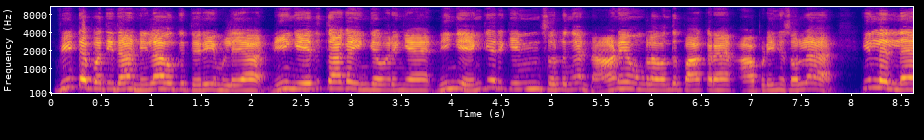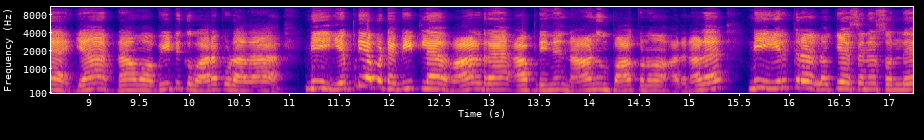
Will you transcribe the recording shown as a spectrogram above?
வீட்டை பத்தி தான் நிலாவுக்கு தெரியும் இல்லையா? நீங்க எதுக்காக இங்க வரீங்க? நீங்க எங்க இருக்கீங்கன்னு சொல்லுங்க. நானே உங்களை வந்து பாக்குறேன் அப்படின்னு சொல்ல இல்ல இல்ல ஏன் நான் உன் வீட்டுக்கு வரக்கூடாதா நீ எப்படியாப்பட்ட வீட்டில் வாழ்ற அப்படின்னு நானும் பார்க்கணும். அதனால நீ இருக்கிற லொக்கேஷனை சொல்லு.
